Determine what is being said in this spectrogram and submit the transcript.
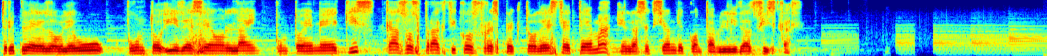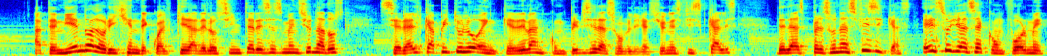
www.idconline.mx casos prácticos respecto de este tema en la sección de contabilidad fiscal. Atendiendo al origen de cualquiera de los intereses mencionados, será el capítulo en que deban cumplirse las obligaciones fiscales de las personas físicas. Eso ya sea conforme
